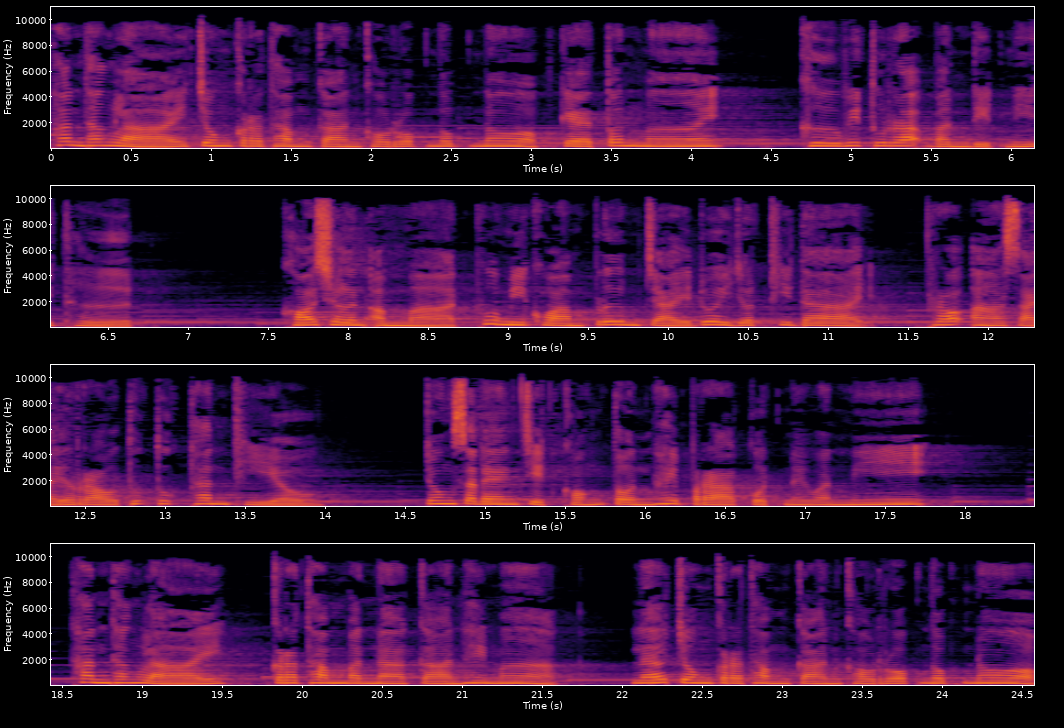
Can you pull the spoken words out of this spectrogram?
ท่านทั้งหลายจงกระทำการเคารพนบนอบแก่ต้นไม้ คือวิทุระบัณฑิตนี้เถิด ขอเชิญอมมาตผู้มีความปลื้มใจด้วยยศที่ได้ เพราะอาศัยเราทุกๆทท่านเทียว จงแสดงจิตของตนให้ปรากฏในวันนี้ ท่านทั้งหลายกระทำบรรณาการให้มาก แล้วจงกระทำการเคารพนบนอบ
